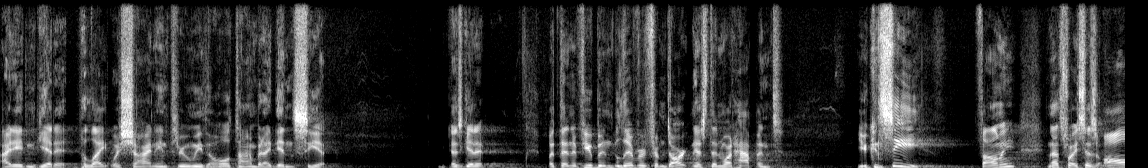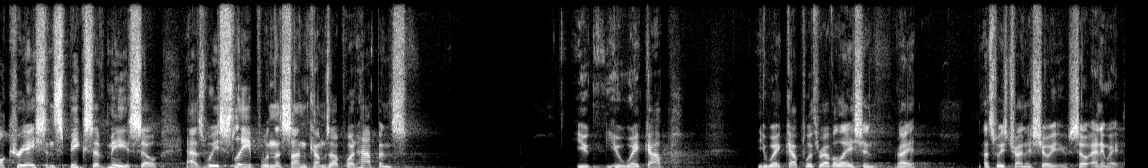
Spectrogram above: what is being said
I didn't get it. The light was shining through me the whole time, but I didn't see it. You guys get it? But then if you've been delivered from darkness, then what happened? You can see Follow me? And that's why he says, All creation speaks of me. So as we sleep, when the sun comes up, what happens? You, you wake up. You wake up with revelation, right? That's what he's trying to show you. So, anyway,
